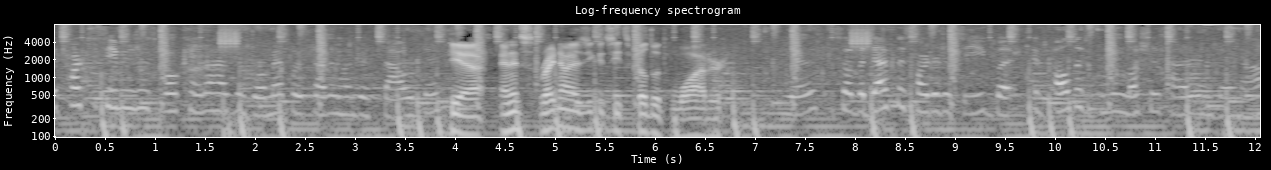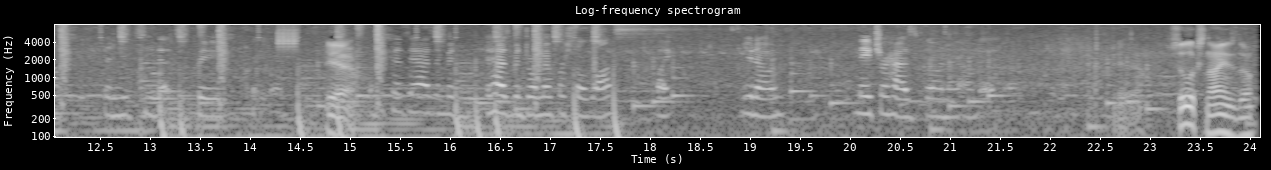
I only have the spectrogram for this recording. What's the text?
It's hard to see because this volcano has been dormant for 700,000 Yeah, and it's, right now as you can see, it's filled with water. years. So the depth is harder to see, but if all this green luscious hadn't grown out, then you'd see that big crater. Yeah. Because it hasn't been it has been dormant for so long, like you know, nature has grown around it. Yeah. Still looks nice though.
